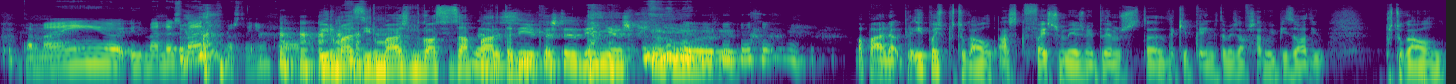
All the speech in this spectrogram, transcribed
Também, eh, manas, manas, mas tenham calma. Irmãs, irmãs, negócios à Mas parte, assim, amiga. afastadinhas, por favor. Opa, não. E depois Portugal, acho que fecho mesmo e podemos estar daqui a bocadinho também já fechar o episódio. Portugal,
